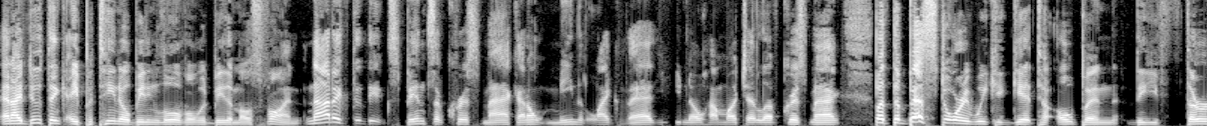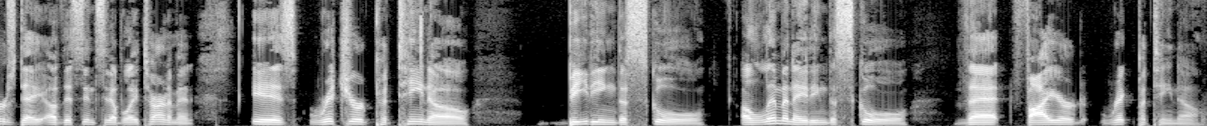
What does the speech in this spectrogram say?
And I do think a Pitino beating Louisville would be the most fun. Not at the expense of Chris Mack. I don't mean it like that. You know how much I love Chris Mack. But the best story we could get to open the Thursday of this NCAA tournament is Richard Pitino beating the school, eliminating the school that fired Rick Pitino.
